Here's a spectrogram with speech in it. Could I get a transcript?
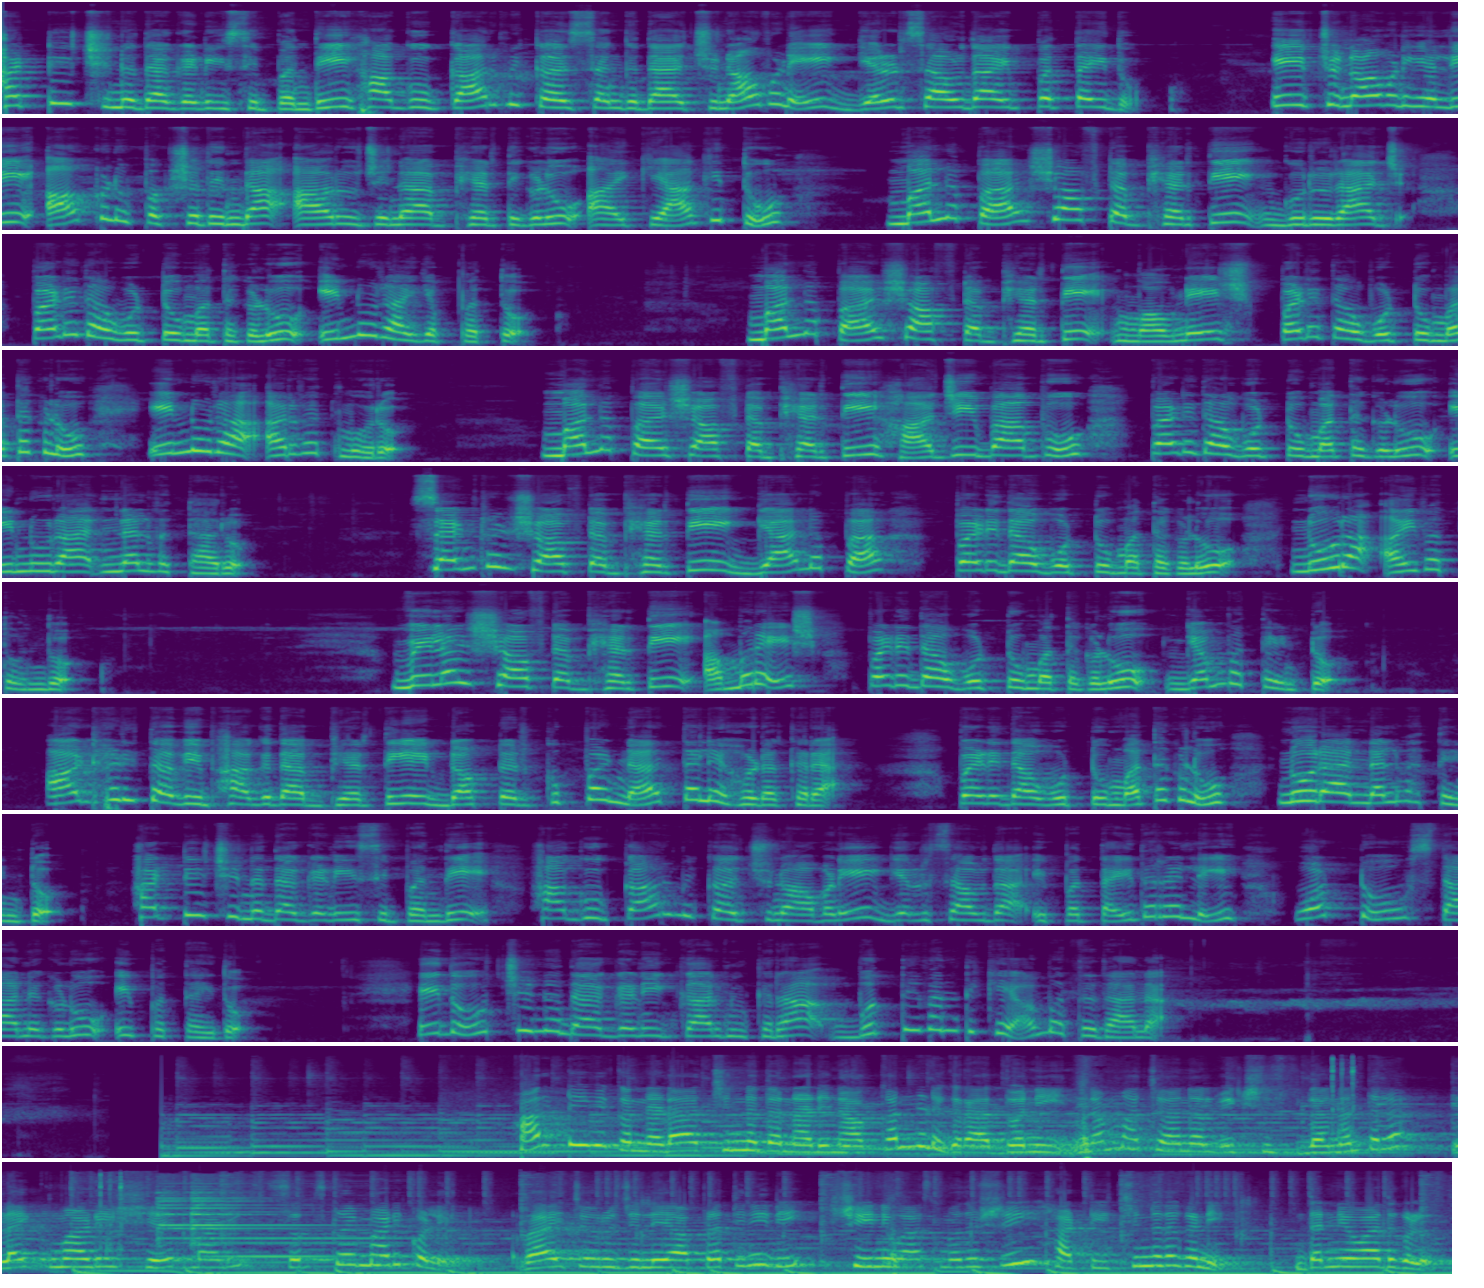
ಹಟ್ಟಿ ಚಿನ್ನದ ಗಡಿ ಸಿಬ್ಬಂದಿ ಹಾಗೂ ಕಾರ್ಮಿಕ ಸಂಘದ ಚುನಾವಣೆ ಎರಡ್ ಸಾವಿರದ ಇಪ್ಪತ್ತೈದು. ಈ ಚುನಾವಣೆಯಲ್ಲಿ ಆಕಳು ಪಕ್ಷದಿಂದ ಆರು ಜನ ಅಭ್ಯರ್ಥಿಗಳು ಆಯ್ಕೆಯಾಗಿದ್ದು, ಮಲ್ಲಪ್ಪ ಶಾಫ್ಟ್ ಅಭ್ಯರ್ಥಿ ಗುರುರಾಜ್ ಪಡೆದ ಒಟ್ಟು ಮತಗಳು ಇನ್ನೂರ ಎಪ್ಪತ್ತು. ಮಲ್ಲಪ್ಪ ಶಾಫ್ಟ್ ಅಭ್ಯರ್ಥಿ ಮೌನೇಶ್ ಪಡೆದ ಒಟ್ಟು ಮತಗಳು ಇನ್ನೂರ ಅರವತ್ಮೂರು. ಮಲ್ಲಪ್ಪ ಶಾಫ್ಟ್ ಅಭ್ಯರ್ಥಿ ಹಾಜಿ ಬಾಬು ಪಡೆದ ಒಟ್ಟು ಮತಗಳು ಇನ್ನೂರ ನಲವತ್ತಾರು. ಸೆಂಟ್ರಲ್ ಶಾಫ್ಟ್ ಅಭ್ಯರ್ಥಿ ಜ್ಞಾನಪ್ಪ ಪಡೆದ ಒಟ್ಟು ಮತಗಳು ನೂರ ಐವತ್ತೊಂದು. ವಿಲನ್ ಶಾಫ್ಟ್ ಅಭ್ಯರ್ಥಿ ಅಮರೇಶ್ ಪಡೆದ ಒಟ್ಟು ಮತಗಳು ಎಂಬತ್ತೆಂಟು. ಆಡಳಿತ ವಿಭಾಗದ ಅಭ್ಯರ್ಥಿ ಡಾಕ್ಟರ್ ಕುಪ್ಪಣ್ಣ ತಲೆಹೊಡಕರ ಪಡೆದ ಒಟ್ಟು ಮತಗಳು ನೂರ ನಲವತ್ತೆಂಟು. ಹಟ್ಟಿ ಚಿನ್ನದ ಗಣಿ ಸಿಬ್ಬಂದಿ ಹಾಗೂ ಕಾರ್ಮಿಕ ಚುನಾವಣೆ ಎರಡ್ ಸಾವಿರದ ಇಪ್ಪತ್ತೈದರಲ್ಲಿ ಒಟ್ಟು ಸ್ಥಾನಗಳು ಇಪ್ಪತ್ತೈದು. ಇದು ಚಿನ್ನದ ಗಣಿ ಕಾರ್ಮಿಕರ ಬುದ್ಧಿವಂತಿಕೆಯ ಮತದಾನ. ಆರ್ ಟಿವಿ ಕನ್ನಡ ಚಿನ್ನದ ನಾಡಿನ ಕನ್ನಡಿಗರ ಧ್ವನಿ ನಮ್ಮ ಚಾನೆಲ್ ವೀಕ್ಷಿಸಿದ ನಂತರ ಲೈಕ್ ಮಾಡಿ, ಶೇರ್ ಮಾಡಿ, ಸಬ್ಸ್ಕ್ರೈಬ್ ಮಾಡಿಕೊಳ್ಳಿ. ರಾಯಚೂರು ಜಿಲ್ಲೆಯ ಪ್ರತಿನಿಧಿ ಶ್ರೀನಿವಾಸ್ ಮಧುಶ್ರೀ, ಹಟ್ಟಿ ಚಿನ್ನದ ಗಣಿ. ಧನ್ಯವಾದಗಳು.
